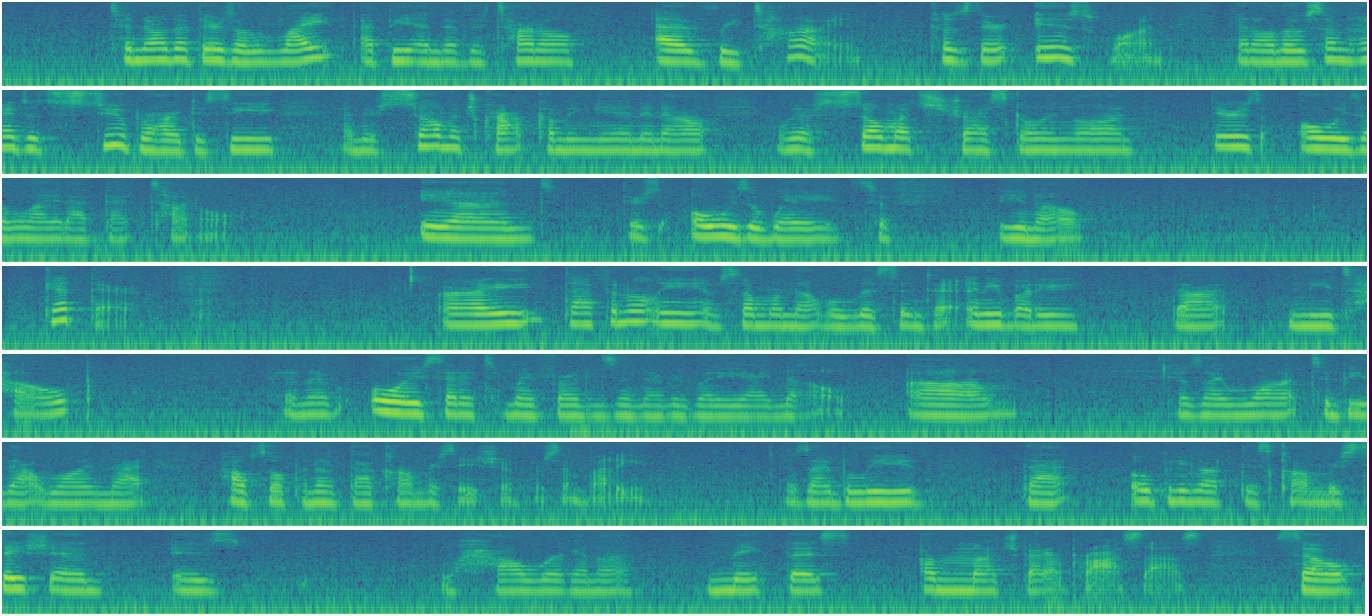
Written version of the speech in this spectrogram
to know that there's a light at the end of the tunnel every time because there is one. And although sometimes it's super hard to see and there's so much crap coming in and out and we have so much stress going on, there's always a light at that tunnel. And there's always a way to, you know, get there. I definitely am someone that will listen to anybody that needs help and I've always said it to my friends and everybody I know. Because um, I want to be that one that helps open up that conversation for somebody. Because I believe that opening up this conversation is how we're going to make this a much better process. So,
